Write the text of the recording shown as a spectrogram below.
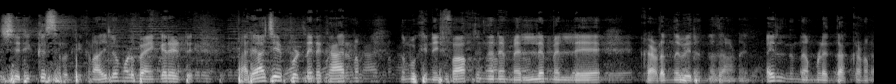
ശരിക്കും ശ്രദ്ധിക്കണം. അതിൽ നമ്മൾ ഭയങ്കരമായിട്ട് പരാജയപ്പെടുന്നതിന്റെ കാരണം നമുക്ക് നിഫാഖ് ഇങ്ങനെ മെല്ലെ മെല്ലെ കടന്നു വരുന്നതാണ്. അതിൽ നിന്ന് നമ്മൾ എന്താക്കണം?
